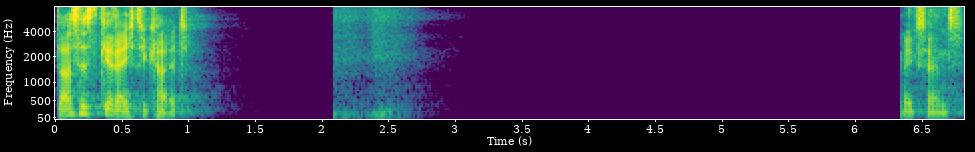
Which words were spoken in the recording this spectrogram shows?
Das ist Gerechtigkeit. Makes sense.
